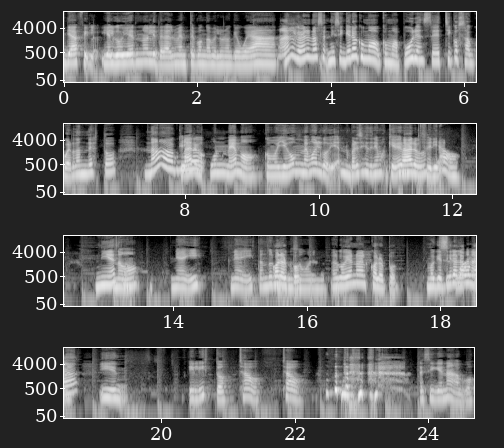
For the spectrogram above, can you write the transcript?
ya filo. Y el gobierno literalmente póngame el uno que weá. Ah, el gobierno no hace, ni siquiera como, como apúrense, chicos, ¿se acuerdan de esto? Nada, Claro, un memo. Como llegó un memo del gobierno, parece que teníamos que ver Claro. un feriado. ni eso. No, ni ahí. Ni ahí. Están Color durmiendo. pop. weones. El gobierno del color pop. Como que Sí, tira la weá y Y listo. Chao. Chao. Así que nada, po.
